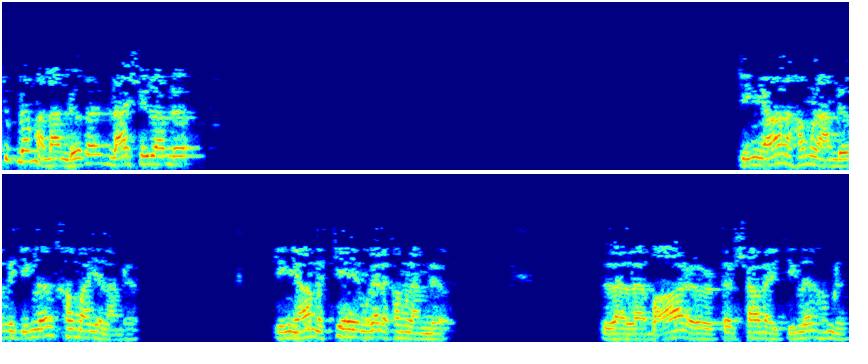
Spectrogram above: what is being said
chút đó mà làm được đại sự làm được. Chuyện nhỏ là không làm được thì chuyện lớn không bao giờ làm được. Chuyện nhỏ mà chê một cái là không làm được. Là là bỏ rồi sau này chuyện lớn không được.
